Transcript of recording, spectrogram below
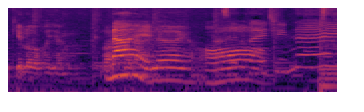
130กิโลเขายังรอดได้ม่ เลย อ๋อ จะไปที่ไหน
